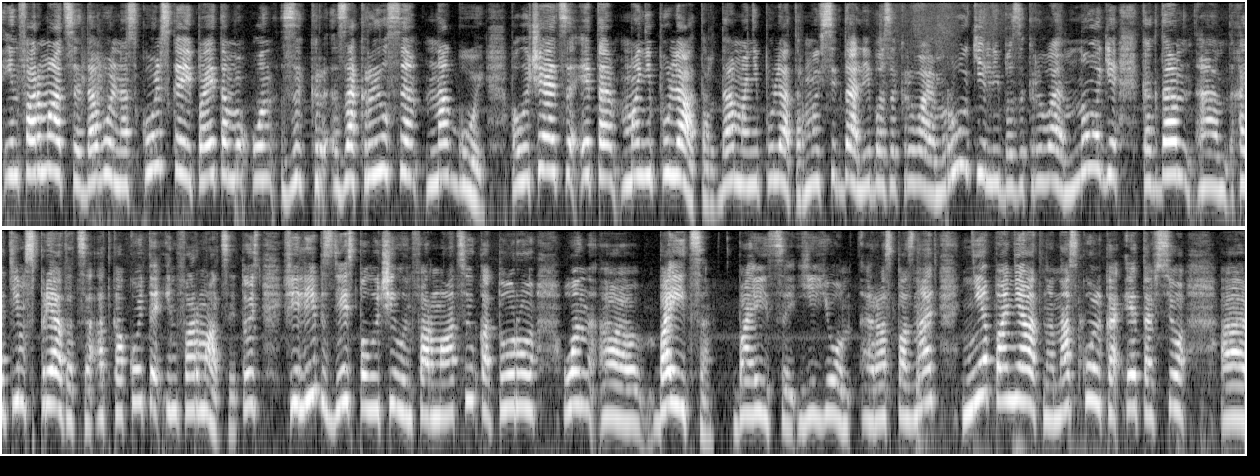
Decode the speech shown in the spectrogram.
информация довольно скользкая, и поэтому он закр закрылся ногой. Получается, это манипулятор, да, манипулятор. Мы всегда либо закрываем руки, либо закрываем ноги, когда э, хотим спрятаться от какой-то информации. То есть Филипп здесь получил информацию, которую он э, боится боится ее распознать непонятно насколько это все э,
